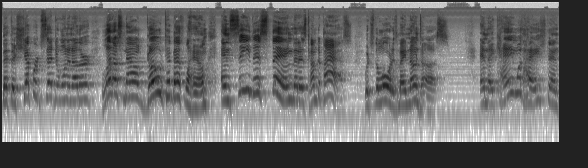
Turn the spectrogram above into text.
that the shepherds said to one another, Let us now go to Bethlehem and see this thing that has come to pass, which the Lord has made known to us. And they came with haste and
